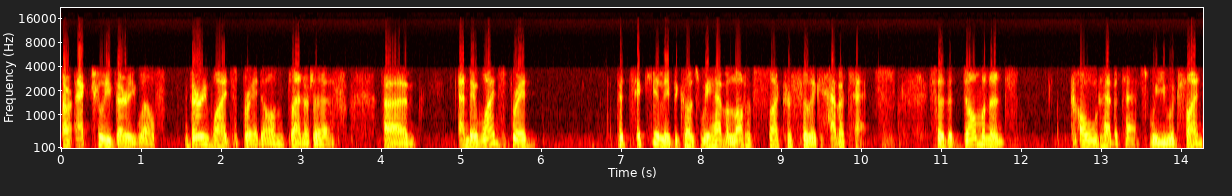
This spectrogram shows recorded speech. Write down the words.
are actually very well, very widespread on planet Earth. Um, and they're widespread particularly because we have a lot of psychrophilic habitats. So the dominant cold habitats where you would find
